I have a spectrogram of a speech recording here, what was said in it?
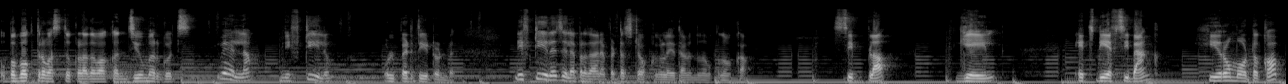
ഉപഭോക്തൃ വസ്തുക്കൾ അഥവാ കൺസ്യൂമർ ഗുഡ്സ് ഇവയെല്ലാം നിഫ്റ്റിയിലും ഉൾപ്പെടുത്തിയിട്ടുണ്ട്. നിഫ്റ്റിയിലെ ചില പ്രധാനപ്പെട്ട സ്റ്റോക്കുകൾ ഏതാണെന്ന് നമുക്ക് നോക്കാം. Cipla GAIL H D F C bank Hero MotoCorp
